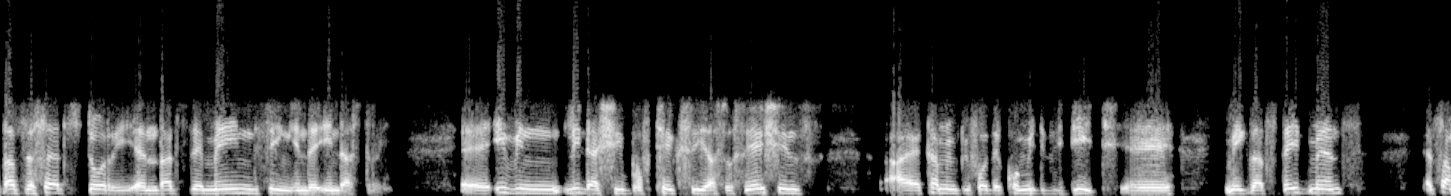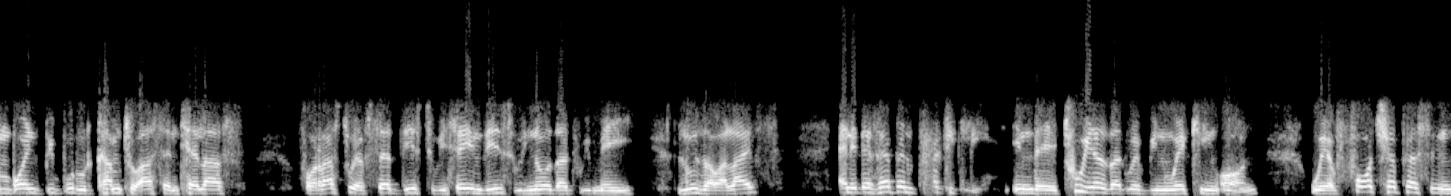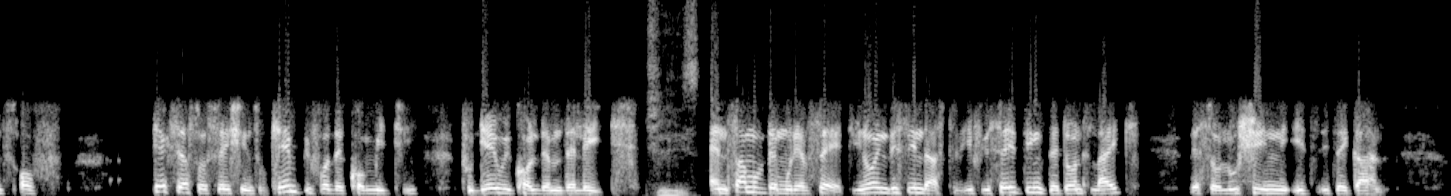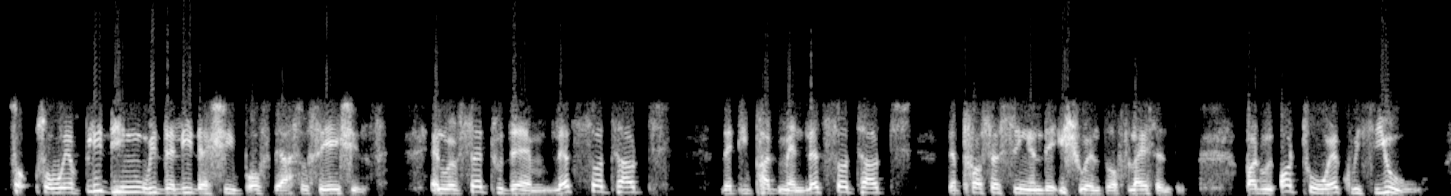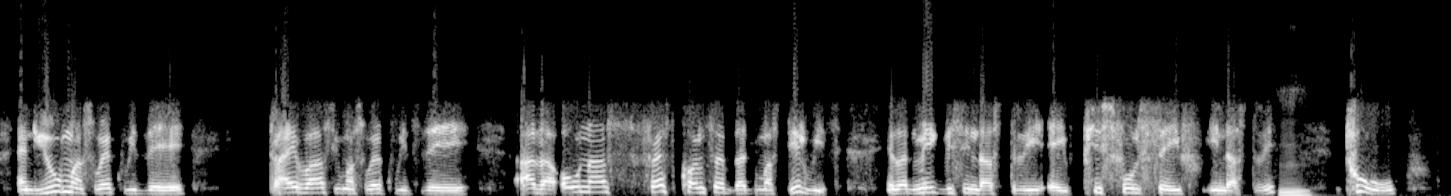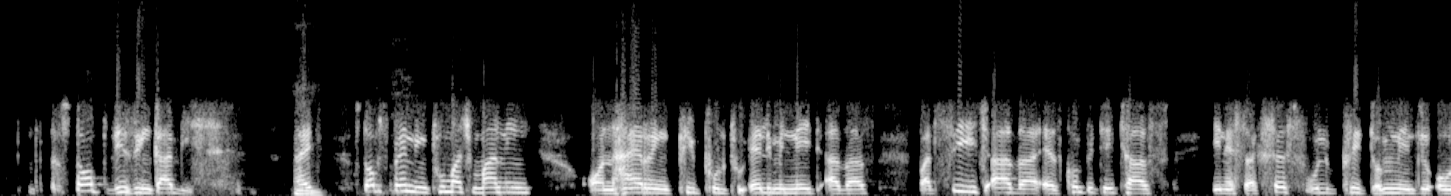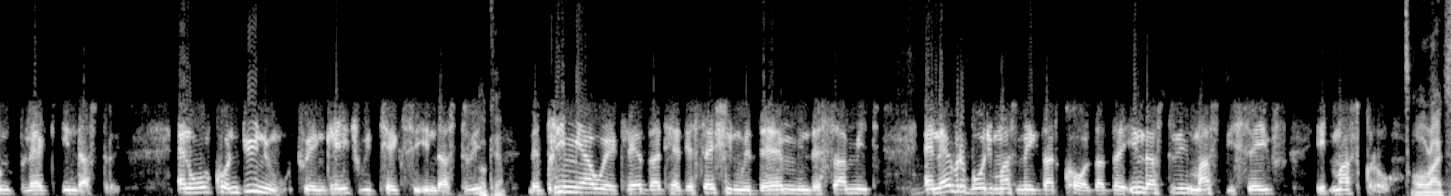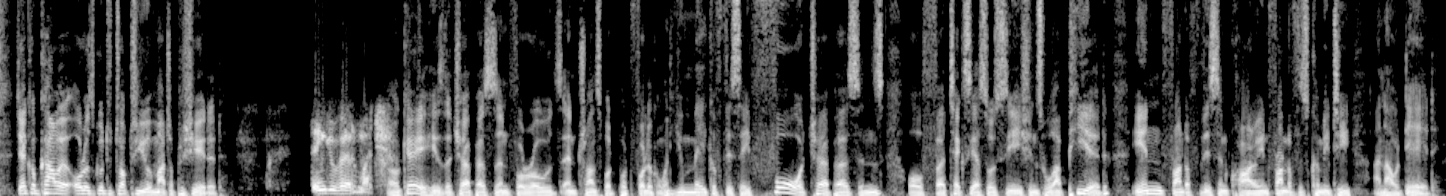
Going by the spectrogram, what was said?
That's the sad story, and that's the main thing in the industry. Uh, even leadership of taxi associations uh, coming before the committee, they did uh, make that statement. At some point, people would come to us and tell us, for us to have said this, to be saying this, we know that we may lose our lives. And it has happened practically. In the two years that we've been working on, we have four chairpersons of taxi associations who came before the committee. Today we call them the late. Jeez. And some of them would have said, you know, in this industry, if you say things they don't like, the solution is it's a gun. So, so we're pleading with the leadership of the associations, and we've said to them, let's sort out the department, let's sort out the processing and the issuance of licenses, but we ought to work with you, and you must work with the drivers, you must work with the other owners. First concept that you must deal with is that make this industry a peaceful, safe industry. Mm. Two, stop these incabis, right? Mm. Stop spending too much money on hiring people to eliminate others, but see each other as competitors in a successful, predominantly owned black industry. And we'll continue to engage with taxi industry. Okay. The premier were glad that had a session with them in the summit, and everybody must make that call that the industry must be safe, it must grow. All right. Jacob Khawe, always good to talk to you. Much appreciated. Thank you very much. Okay, he's the chairperson for Roads and Transport Portfolio. What do you make of this? A four chairpersons of uh, taxi associations who appeared in front of this inquiry, in front of this committee, are now dead.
